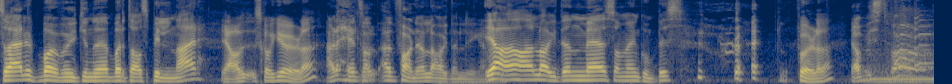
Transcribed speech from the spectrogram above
Så jeg lurte bare på om vi kunne bare ta og spille den her. Ja, skal vi ikke gjøre det? Er det helt sant? Er faren din har laget den ringeren? Ja, han har laget den med sammen med en kompis. Får du det? Ja visst. faen.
